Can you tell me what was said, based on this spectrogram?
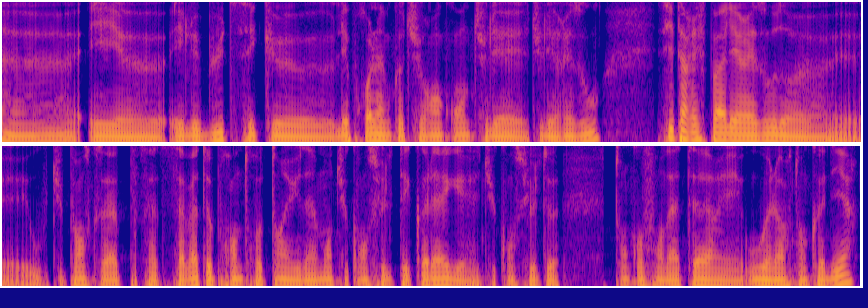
euh, et, euh, et, le but c'est que les problèmes que tu rencontres, tu les, tu les résous. Si tu n'arrives pas à les résoudre ou tu penses que ça, ça, va te prendre trop de temps, évidemment, tu consultes tes collègues, tu consultes ton cofondateur et, ou alors ton codir.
